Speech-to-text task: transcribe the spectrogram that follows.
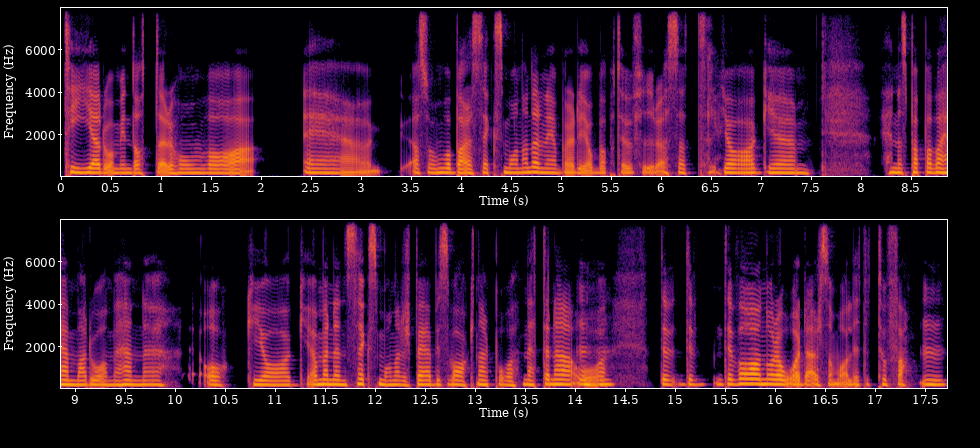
Tia då, min dotter, hon var eh, alltså hon var bara sex månader när jag började jobba på TV4, så att okay. jag, eh, hennes pappa var hemma då med henne och jag, ja men en sex månaders bebis vaknar på nätterna mm. och mhm. det, det, det, var några år där som var lite tuffa. Mm,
